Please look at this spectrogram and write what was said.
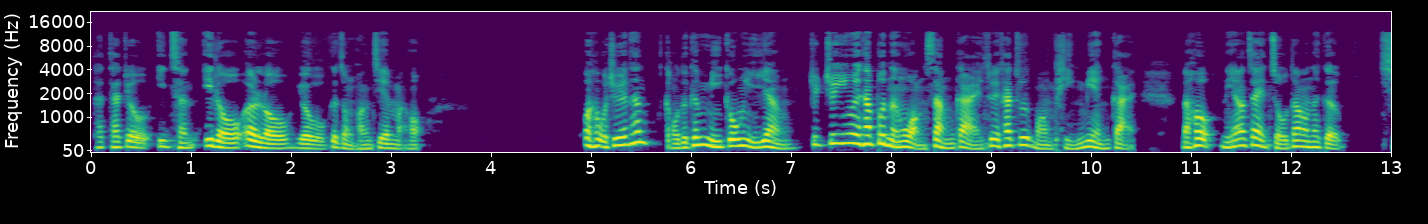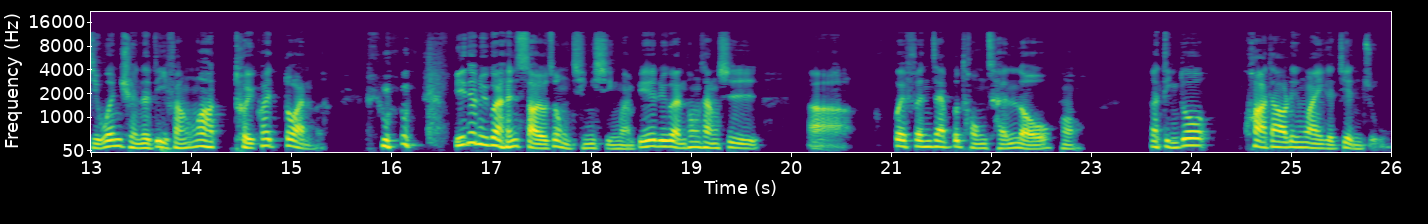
它它就一层一楼、二楼有各种房间嘛，哦，我觉得它搞得跟迷宫一样，就就因为它不能往上盖，所以它就往平面盖，然后你要再走到那个洗温泉的地方，哇，腿快断了。别的旅馆很少有这种情形嘛，别的旅馆通常是啊。呃会分在不同层楼哦，那顶多跨到另外一个建筑，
